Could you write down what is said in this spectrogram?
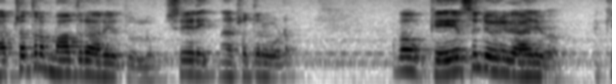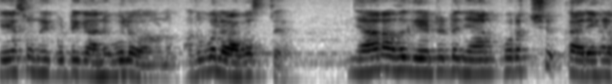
നക്ഷത്രം മാത്രമേ അറിയത്തുള്ളൂ. ശരി നക്ഷത്രം കൂടെ അപ്പോൾ കേസിന്റെ ഒരു കാര്യമാണ് കേസ് ഒന്ന് ഈ കുട്ടിക്ക് അനുകൂലമാകണം. അതുപോലെ അവസ്ഥയാണ് ഞാനത് കേട്ടിട്ട് ഞാൻ കുറച്ച് കാര്യങ്ങൾ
